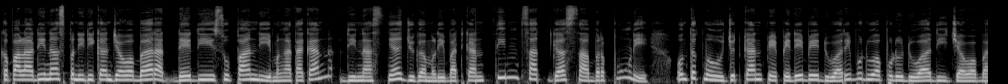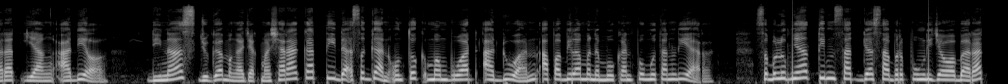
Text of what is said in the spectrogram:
Kepala Dinas Pendidikan Jawa Barat, Dedi Supandi, mengatakan dinasnya juga melibatkan tim Satgas Saber Pungli untuk mewujudkan PPDB 2022 di Jawa Barat yang adil. Dinas juga mengajak masyarakat tidak segan untuk membuat aduan apabila menemukan pungutan liar. Sebelumnya, tim Satgas Saber Pungli Jawa Barat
